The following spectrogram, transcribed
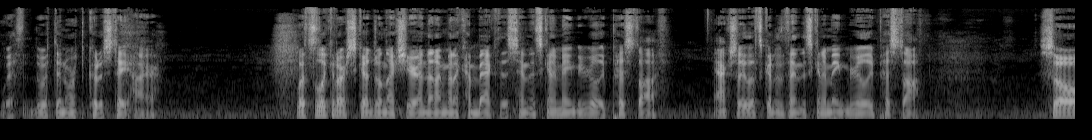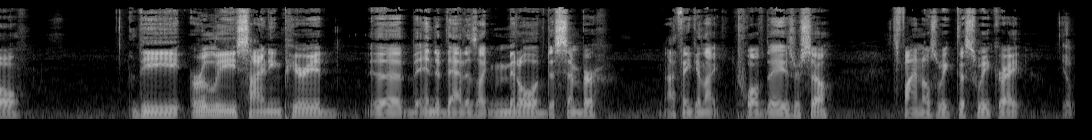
with with the North Dakota State hire. Let's look at our schedule next year and then I'm going to come back to this thing that's going to make me really pissed off. Actually, let's go to the thing that's going to make me really pissed off. So, the early signing period, uh, the end of that is like middle of December. I think in like 12 days or so. It's finals week this week, right? Yep.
